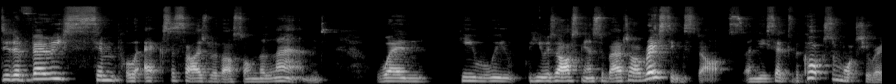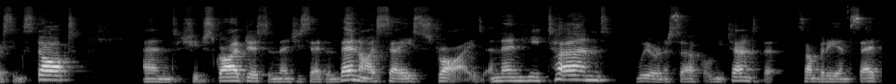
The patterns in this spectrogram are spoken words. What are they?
did a very simple exercise with us on the land when he we he was asking us about our racing starts. And he said to the coxswain, What's your racing start? And she described it. And then she said, And then I say stride. And then he turned, we were in a circle, and he turned to the, somebody and said,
